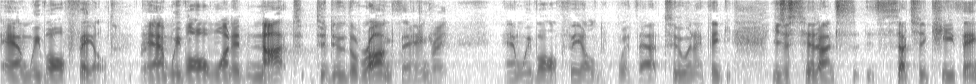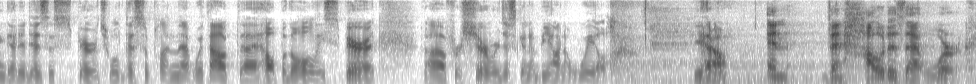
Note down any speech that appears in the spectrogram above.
and we've all failed. Right. And we've all wanted not to do the wrong thing, right and we've all failed with that too. And I think you just hit on such a key thing that it is a spiritual discipline that without the help of the Holy Spirit, uh, for sure, we're just going to be on a wheel, you know. And then how does that work?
